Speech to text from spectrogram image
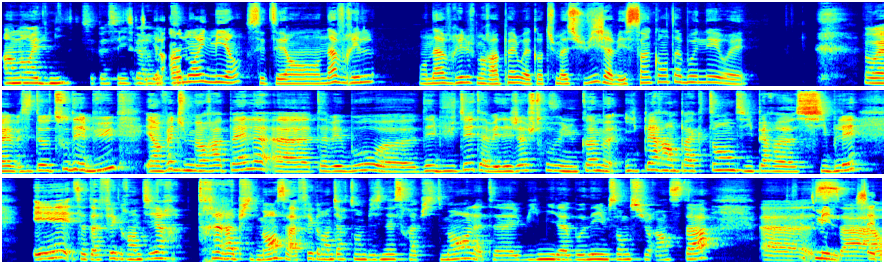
un an et demi? C'est passé hyper vite. Il y a un an et demi, hein. C'était en avril. En avril, je me rappelle, ouais, quand tu m'as suivi, j'avais 50 abonnés, ouais. Ouais, c'était au tout début. Et en fait, je me rappelle, euh, t'avais beau euh, débuter, t'avais déjà, je trouve, une com hyper impactante, hyper euh, ciblée. Et ça t'a fait grandir très rapidement. Ça a fait grandir ton business rapidement. Là, t'as 8000 abonnés, il me semble, sur Insta. Euh, 7000. Ça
